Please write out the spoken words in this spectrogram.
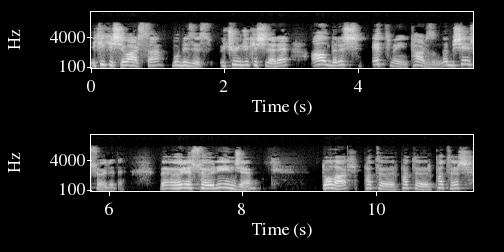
iki kişi varsa bu biziz. Üçüncü kişilere aldırış etmeyin tarzında bir şey söyledi. Ve öyle söyleyince dolar patır patır patır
